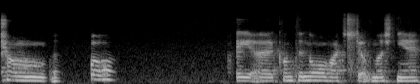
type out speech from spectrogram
muszę kontynuować odnośnie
